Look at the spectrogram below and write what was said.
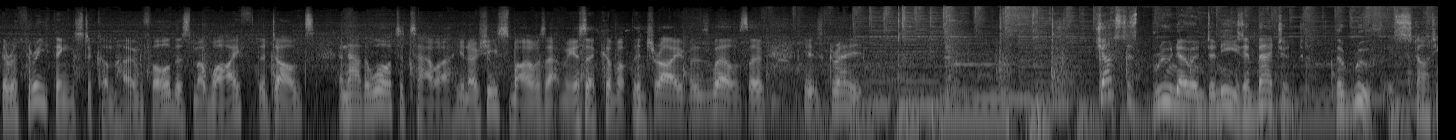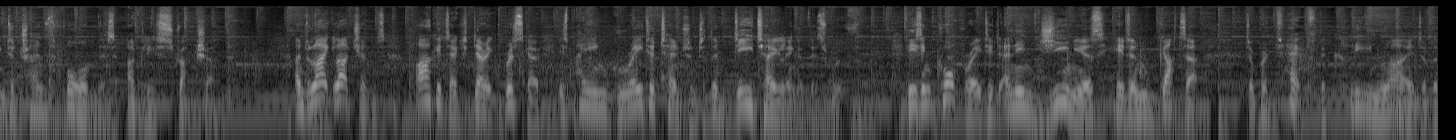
there are three things to come home for. There's my wife, the dogs, and now the water tower. You know, she smiles at me as I come up the drive as well. So it's great. Just as Bruno and Denise imagined, the roof is starting to transform this ugly structure. And like Lutyens, architect Derek Briscoe is paying great attention to the detailing of this roof. He's incorporated an ingenious hidden gutter to protect the clean lines of the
